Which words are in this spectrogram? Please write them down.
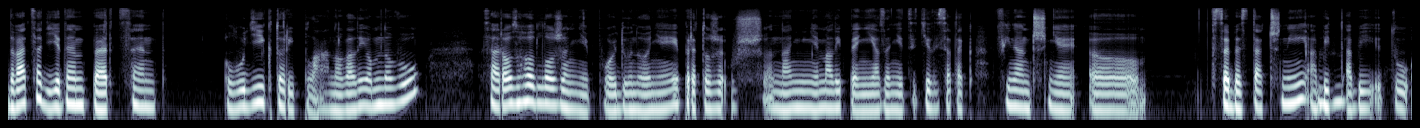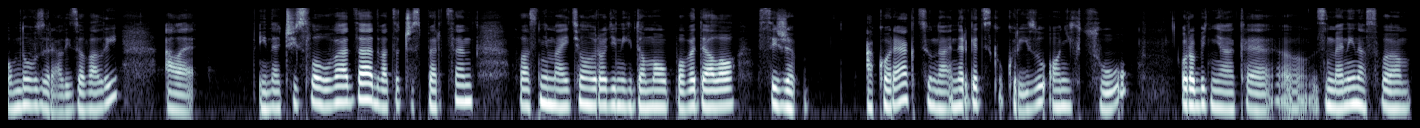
21% ľudí, ktorí plánovali obnovu, sa rozhodlo, že nepôjdu do nej, pretože už na ní nemali peniaze, necítili sa tak finančne uh, sebestační, aby, mm-hmm. aby tú obnovu zrealizovali, ale iné číslo uvádza, 26% vlastne majiteľov rodinných domov povedalo si, že ako reakciu na energetickú krízu oni chcú urobiť nejaké e, zmeny na svojom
